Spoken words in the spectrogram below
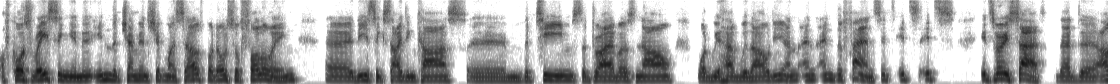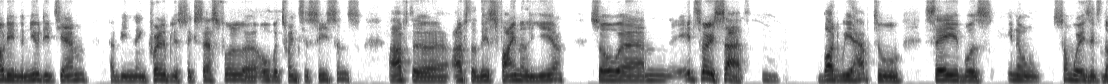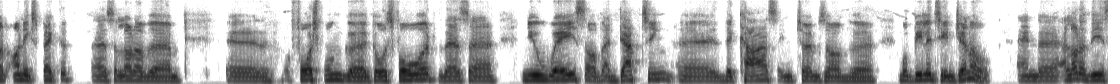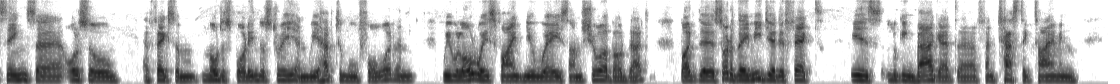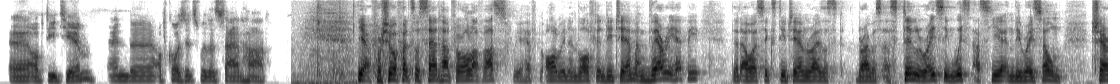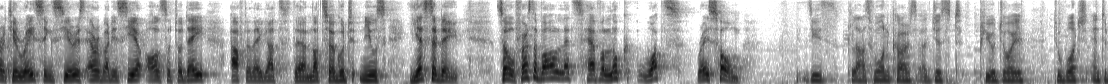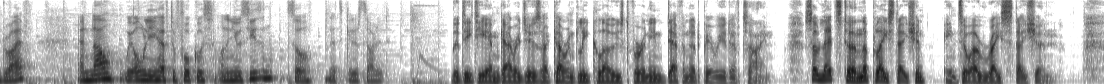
of course, racing in in the championship myself, but also following uh, these exciting cars, um, the teams, the drivers. Now, what we have with Audi and and and the fans. It's it's it's it's very sad that uh, Audi in the new DTM have been incredibly successful uh, over 20 seasons after after this final year so um, it's very sad, but we have to say it was, you know, some ways it's not unexpected. As a lot of um, uh, Vorsprung uh, goes forward. There's uh, new ways of adapting uh, the cars in terms of uh, mobility in general, and uh, a lot of these things also affects the motorsport industry, and we have to move forward. And we will always find new ways. I'm sure about that. But the sort of the immediate effect is looking back at a fantastic time in uh, of DTM, and uh, of course it's with a sad heart. Yeah, for sure, it's a sad heart for all of us. We have all been involved in DTM. I'm very happy that our six DTM drivers are still racing with us here in the Race Home Charity Racing Series. Everybody's here also today after they got the not so good news yesterday. So first of all, let's have a look what's Race Home. These Class 1 cars are just pure joy to watch and to drive. And now we only have to focus on the new season, so let's get it started. The DTM garages are currently closed for an indefinite period of time. So let's turn the PlayStation into a race station.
